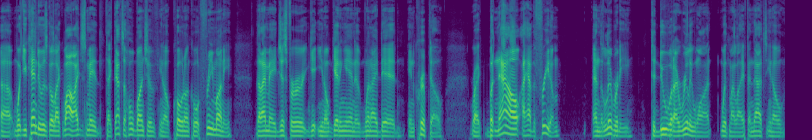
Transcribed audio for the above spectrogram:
Uh, what you can do is go like, wow, I just made like that's a whole bunch of you know quote unquote free money that I made just for you know getting in when I did in crypto, right? But now I have the freedom and the liberty to do what I really want with my life, and that's you know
